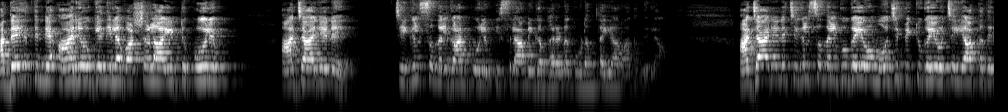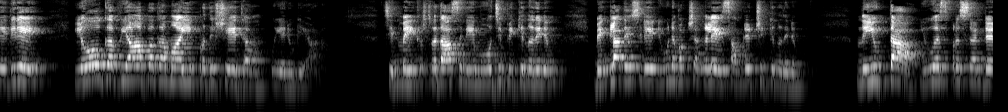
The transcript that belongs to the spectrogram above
അദ്ദേഹത്തിന്റെ ആരോഗ്യനില വഷളായിട്ട് പോലും ആചാര്യന് ചികിത്സ നൽകാൻ പോലും ഇസ്ലാമിക ഭരണകൂടം തയ്യാറാകുന്നില്ല. ആചാര്യന് ചികിത്സ നൽകുകയോ മോചിപ്പിക്കുകയോ ചെയ്യാത്തതിനെതിരെ ലോകവ്യാപകമായി പ്രതിഷേധം ഉയരുകയാണ്. ചിന്മയ് കൃഷ്ണദാസിനെ മോചിപ്പിക്കുന്നതിനും ബംഗ്ലാദേശിലെ ന്യൂനപക്ഷങ്ങളെ സംരക്ഷിക്കുന്നതിനും നിയുക്ത U S president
